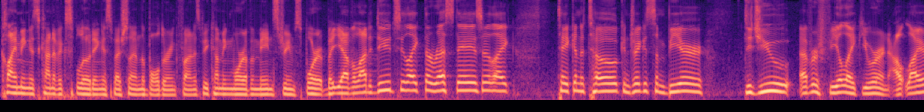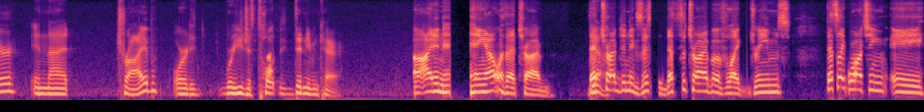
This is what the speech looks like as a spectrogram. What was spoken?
climbing is kind of exploding, especially on the bouldering front, it's becoming more of a mainstream sport. But you have a lot of dudes who like their rest days are like taking a toke and drinking some beer. Did you ever feel like you were an outlier in that tribe, or did were you just told didn't even care? Uh, I didn't hang out with that tribe. That Yeah. tribe didn't exist. That's the tribe of like dreams. That's like watching a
